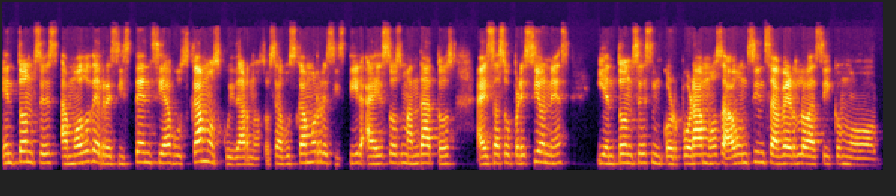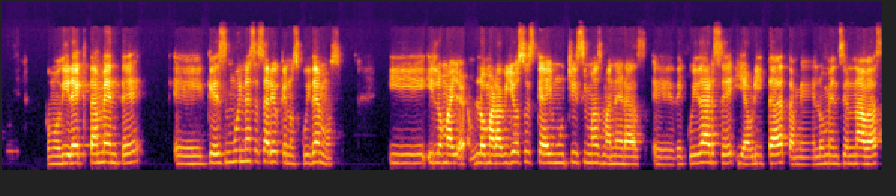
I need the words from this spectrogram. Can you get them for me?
Entonces, a modo de resistencia, buscamos cuidarnos, o sea, buscamos resistir a esos mandatos, a esas opresiones, y entonces incorporamos, aún sin saberlo, así como como directamente, eh, que es muy necesario que nos cuidemos. Y, lo, lo, maravilloso es que hay muchísimas maneras eh, de cuidarse y ahorita también lo mencionabas,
